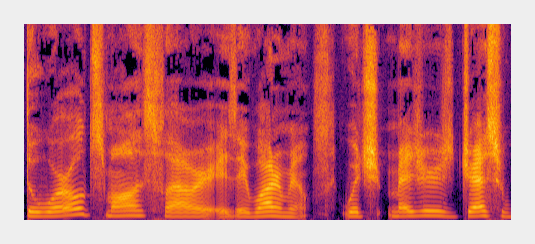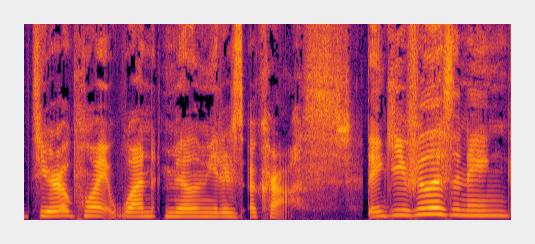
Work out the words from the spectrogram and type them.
the world's smallest flower is a watermelon, which measures just 0.1 millimeters across. Thank you for listening.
